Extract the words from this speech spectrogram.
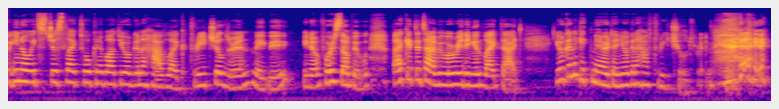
you know it's just like talking about you're gonna have like three children maybe you know for some people. Back at the time we were reading it like that. You're gonna get married and you're gonna have three children.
